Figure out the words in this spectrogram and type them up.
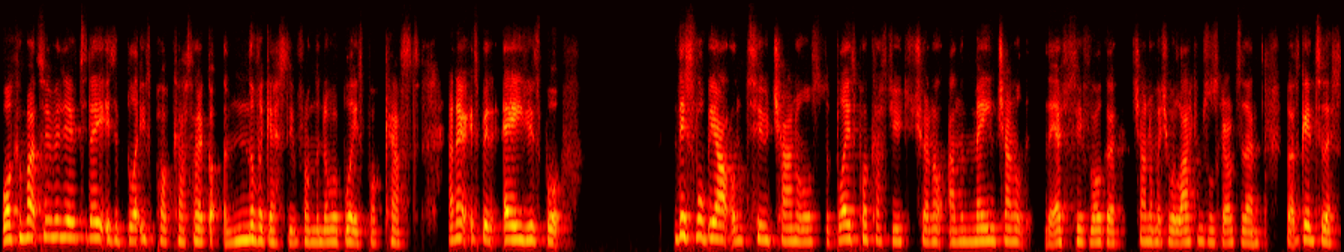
Welcome back to the video. Today is a Blades podcast. I've got another guest in from the Another Blades podcast. I know it's been ages, but this will be out on two channels the Blades podcast YouTube channel and the main channel, the FC Vlogger channel. Make sure you like and subscribe to them. Let's get into this.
